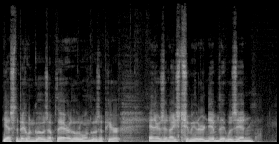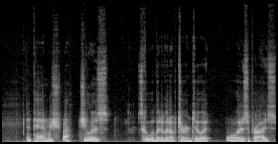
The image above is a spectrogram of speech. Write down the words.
Yes, the big one goes up there, the little one goes up here. And there's a nice tubular nib that was in the pen, which, ah, gee it's got a little bit of an upturn to it. What a surprise.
